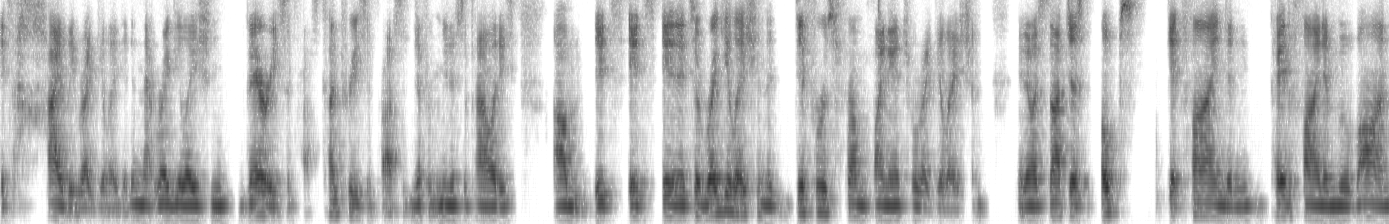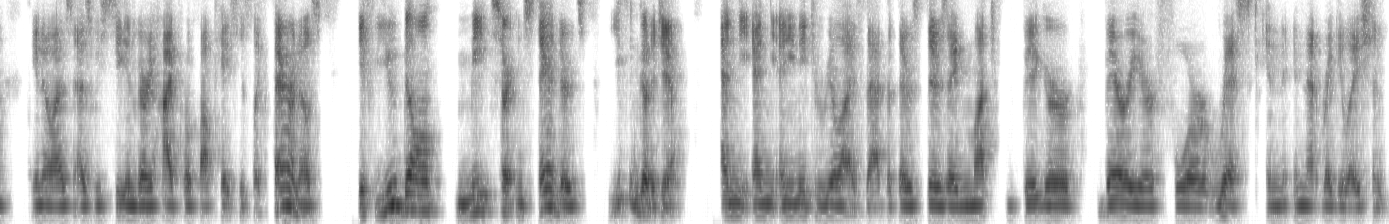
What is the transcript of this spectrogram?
it's highly regulated and that regulation varies across countries, across different municipalities. Um, it's, it's, and it's a regulation that differs from financial regulation. You know, it's not just, oops, get fined and pay the fine and move on, you know, as, as we see in very high profile cases like Theranos, if you don't meet certain standards, you can go to jail. And, and, and you need to realize that, that there's, there's a much bigger barrier for risk in, in that regulation.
